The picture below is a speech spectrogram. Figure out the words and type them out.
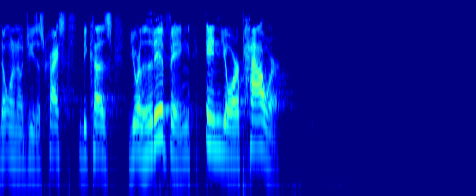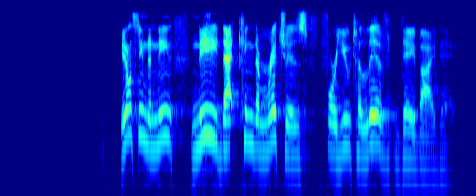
don't want to know Jesus Christ? Because you're living in your power. You don't seem to need, need that kingdom riches for you to live day by day.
